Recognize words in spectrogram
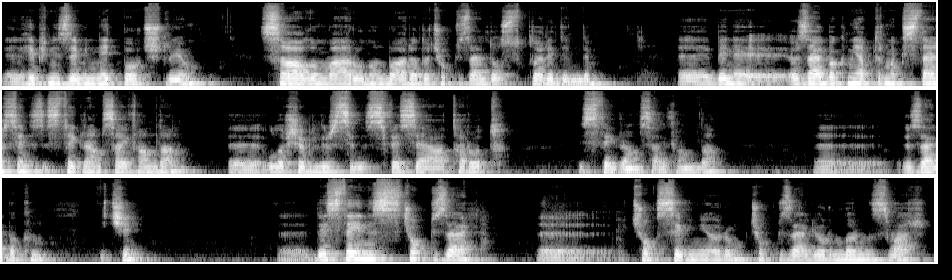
Ee, Hepinize minnet borçluyum. Sağ olun, var olun. Bu arada çok güzel dostluklar edindim. Beni e, özel bakım yaptırmak isterseniz Instagram sayfamdan e, ulaşabilirsiniz. FSA Tarot Instagram sayfamdan. Ee, özel bakım için. Ee, desteğiniz çok güzel. Ee, çok seviniyorum. Çok güzel yorumlarınız var.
